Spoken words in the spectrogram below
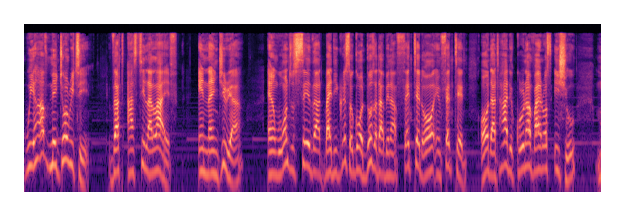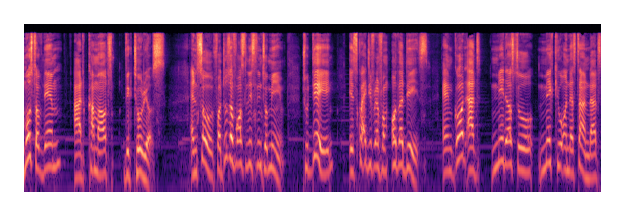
we have majority that are still alive in Nigeria. And we want to say that by the grace of God, those that have been affected or infected or that had the coronavirus issue, most of them had come out victorious. And so, for those of us listening to me, today is quite different from other days. And God had made us to make you understand that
